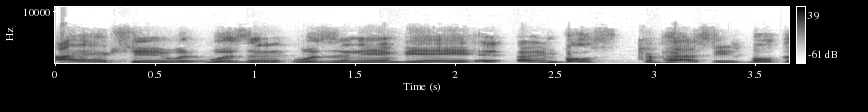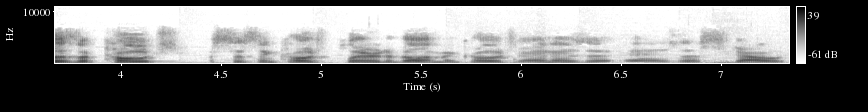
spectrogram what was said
I actually was in, was in the NBA in both capacities, both as a coach, assistant coach, player development coach, and as a as a scout.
